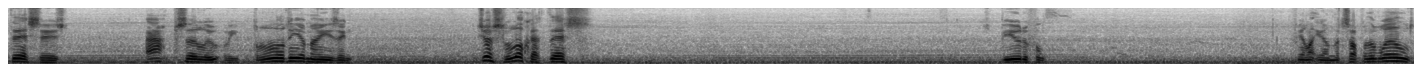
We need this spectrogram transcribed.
This is absolutely bloody amazing. Just look at this. It's beautiful. Feel like you're on the top of the world.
